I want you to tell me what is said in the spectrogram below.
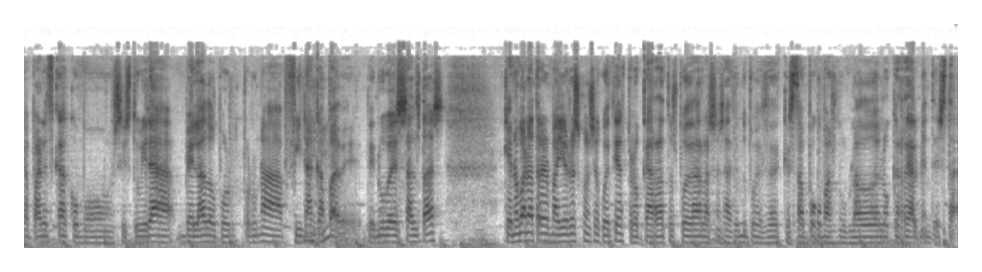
que aparezca como si estuviera velado por, por una fina capa de, nubes altas que no van a traer mayores consecuencias, pero que a ratos puede dar la sensación de, que está un poco más nublado de lo que realmente está.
